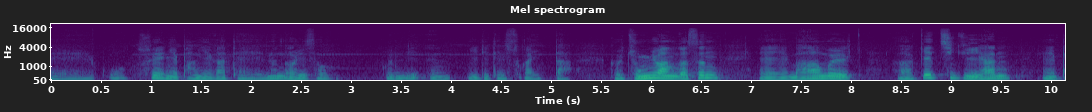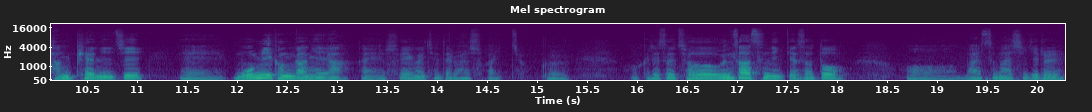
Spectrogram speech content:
예, 수행에 방해가 되는 어리석은 일이 될 수가 있다. 그 중요한 것은 예, 마음을 어, 깨치기 위한 예, 방편이지 예, 몸이 건강해야 예, 수행을 제대로 할 수가 있죠. 그, 어, 그래서 저 은사 스님께서도 어, 말씀하시기를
